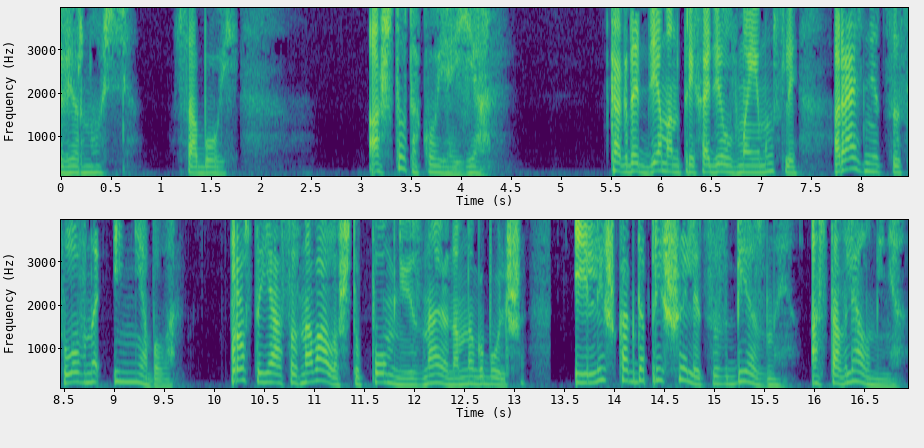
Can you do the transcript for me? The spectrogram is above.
«Вернусь с собой. А что такое я?» Когда демон приходил в мои мысли, разницы словно и не было. Просто я осознавала, что помню и знаю намного больше. И лишь когда пришелец из бездны оставлял меня,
